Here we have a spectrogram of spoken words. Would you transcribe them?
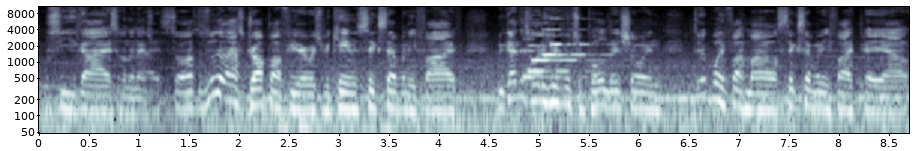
We'll see you guys on the next one. So after doing the last drop off here, which became 675, we got this order here from Chipotle showing 3.5 miles, 675 payout.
